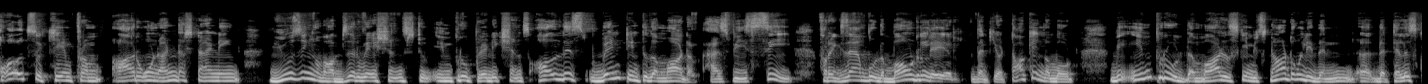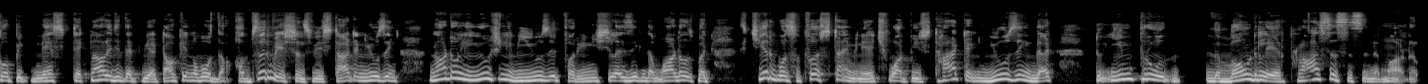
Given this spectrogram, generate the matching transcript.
also came from our own understanding, using of observations to improve predictions. All this went into the model. As we see, for example, the boundary layer that you're talking about, we improved the model scheme. It's not only the, uh, the telescopic nest technology that we are talking about, the observations we started using, not only usually we use it for initializing the models. But here was the first time in HWRF we started using that to improve the boundary layer processes in the hmm. model.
